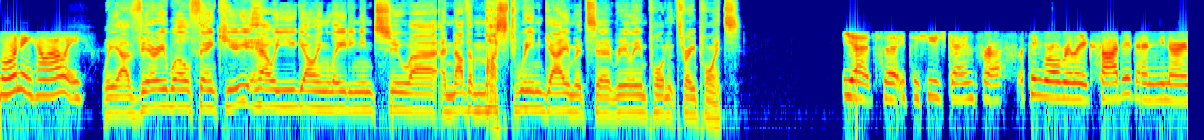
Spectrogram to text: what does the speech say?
Morning, how are we? We are very well, thank you. How are you going leading into uh, another must win game? It's a really important three points. Yeah, it's a it's a huge game for us. I think we're all really excited, and you know,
